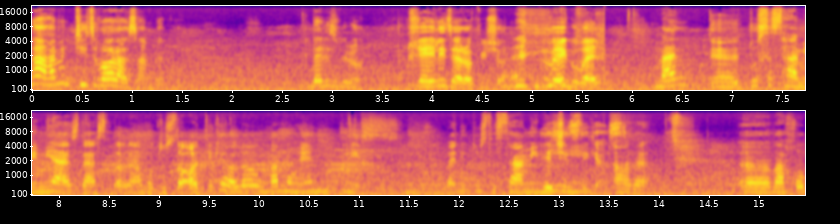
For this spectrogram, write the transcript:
نه همین تیتروار هستن بگو. بریز بیرون. خیلی تراپی شد. بگو ولی. من دوست صمیمی از دست دادم. خب دوست عادی که حالا اونقدر مهم نیست. ولی دوست صمیمی یه چیز دیگه است. آره. و خب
